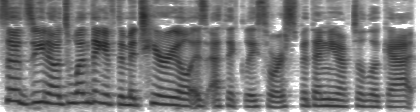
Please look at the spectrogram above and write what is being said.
so it's you know, it's one thing if the material is ethically sourced, but then you have to look at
